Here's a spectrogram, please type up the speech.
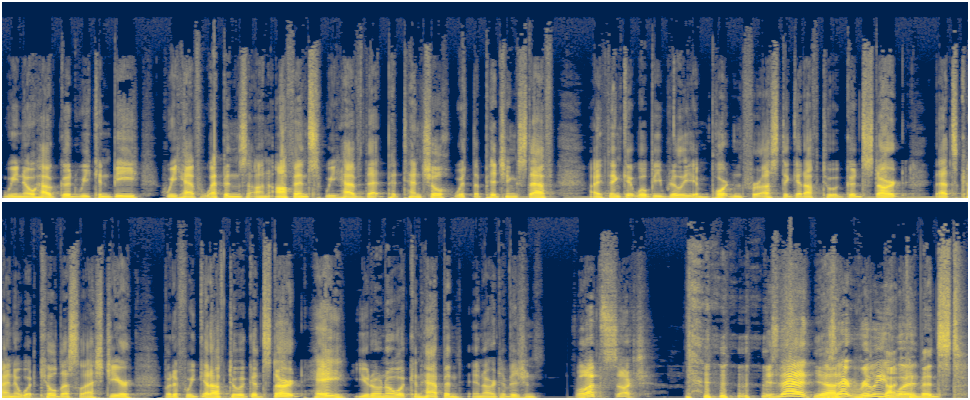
We know how good we can be. We have weapons on offense. We have that potential with the pitching staff. I think it will be really important for us to get off to a good start. That's kind of what killed us last year. But if we get off to a good start, hey, you don't know what can happen in our division. Well, that sucked. is that yeah, is that really not what convinced?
